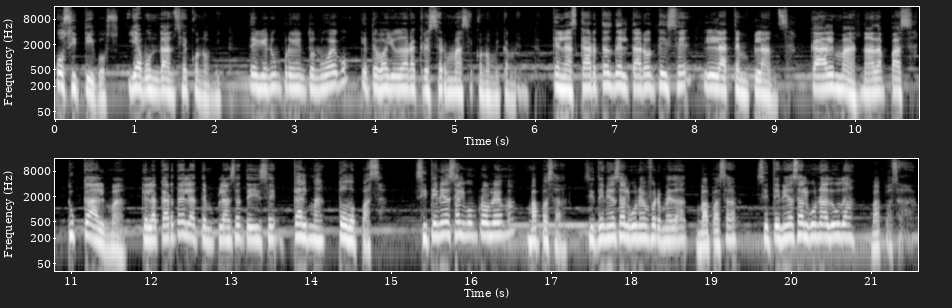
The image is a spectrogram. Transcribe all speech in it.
positivos y abundancia económica. Te viene un proyecto nuevo que te va a ayudar a crecer más económicamente. Que en las cartas del tarot te dice la templanza. Calma, nada pasa. Tu calma. Que la carta de la templanza te dice calma, todo pasa. Si tenías algún problema, va a pasar. Si tenías alguna enfermedad, va a pasar. Si tenías alguna duda, va a pasar.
